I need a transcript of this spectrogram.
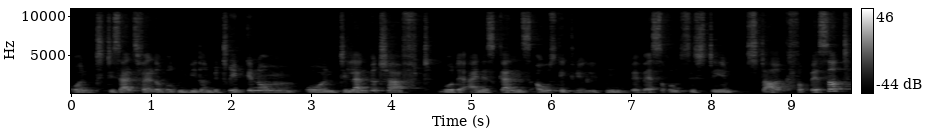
und die Salzfelder wurden wieder in Betrieb genommen und die Landwirtschaft wurde eines ganz ausgeklügelten Bewässerungssystems stark verbessert.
